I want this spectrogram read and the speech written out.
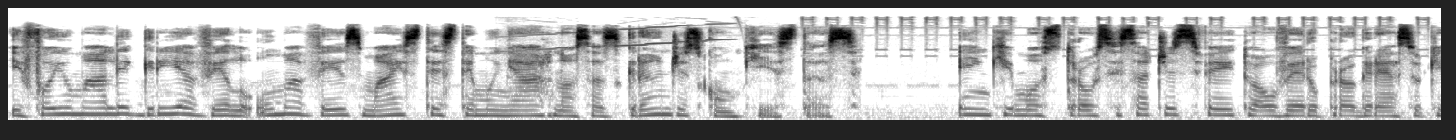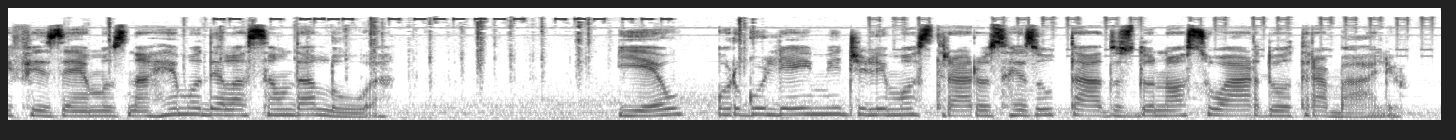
E foi uma alegria vê-lo uma vez mais testemunhar nossas grandes conquistas. Enki mostrou-se satisfeito ao ver o progresso que fizemos na remodelação da Lua. E eu orgulhei-me de lhe mostrar os resultados do nosso árduo trabalho.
